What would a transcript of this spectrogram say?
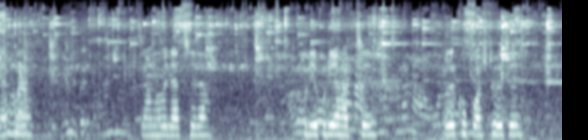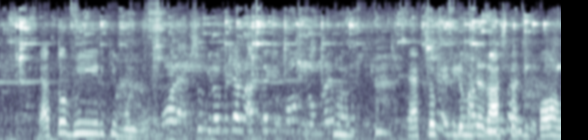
দেখো কেমন ভাবে যাচ্ছে এরা। খুঁড়িয়ে খুঁড়িয়ে হাঁটছে। ওদের খুব কষ্ট হয়েছে। এত ভিড়, কি বলব? একশো কিলোমিটার রাস্তা কি কম?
